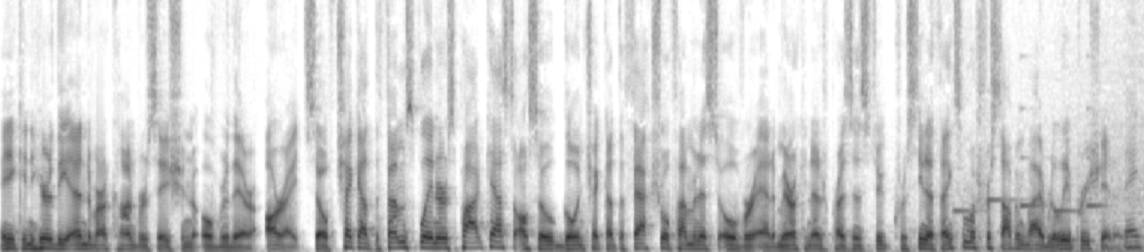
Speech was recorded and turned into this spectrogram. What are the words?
and you can hear the end of our conversation over there. All right, so check out the Femsplainers podcast. Also, go and check out the Factual Feminist over at American Enterprise Institute. Christina, thanks so much for stopping by. I really appreciate it. Thank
